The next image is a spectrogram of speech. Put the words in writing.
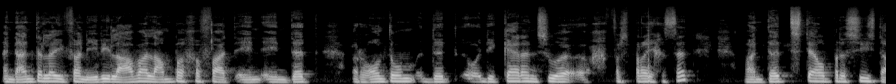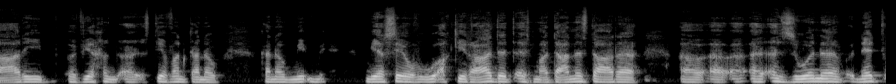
en dan het hulle van hierdie lava lampe gevat en en dit rondom dit die kern so uh, versprei gesit want dit stel presies daardie beweging uh, Stefan kan nou kan nou me, me, meer sê of hoe akkuraat dit is maar dan is daar 'n 'n 'n sone net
